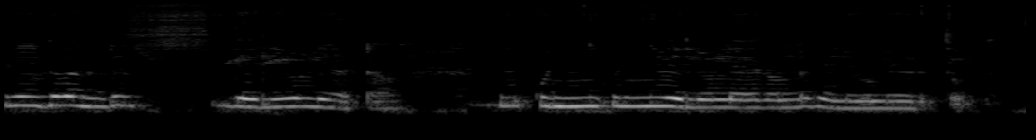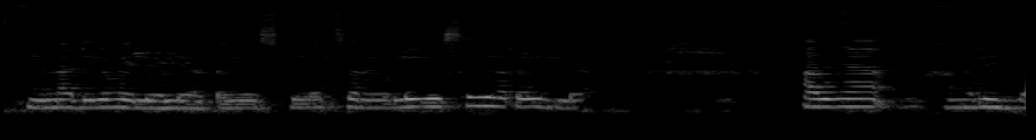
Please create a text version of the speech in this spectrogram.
പിന്നെ ഇത് വന്നിട്ട് വലിയുള്ളി കേട്ടോ. പിന്നെ കുഞ്ഞ് കുഞ്ഞ് വെല്ലുള്ളി ആയതുകൊണ്ട് വെല്ലുള്ളി എടുത്തു. ഞാൻ അധികം വെല്ലുവിളി ആട്ടോ യൂസ് ചെയ്യുക ചെറിയ യൂസ് ചെയ്യാറില്ല അത് ഞാൻ അങ്ങനെയില്ല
